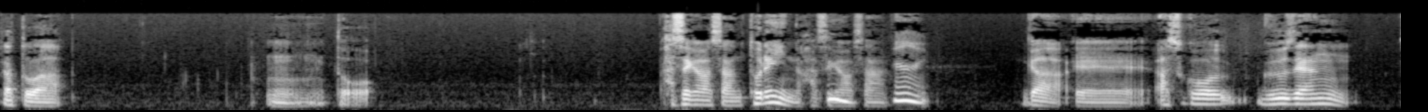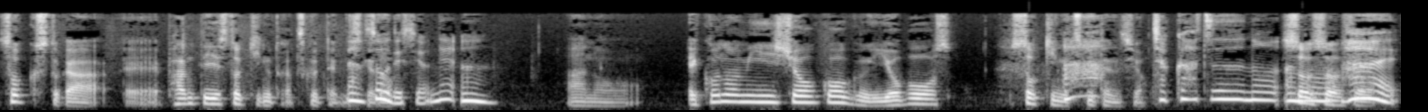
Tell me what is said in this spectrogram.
あとは、うーんと、長谷川さん、トレインの長谷川さんはい。が、えーあそこ偶然、ソックスとか、えーパンティーストッキングとか作ってるんですけど、あそうですよね。うん。あの、エコノミー症候群予防ストッキング作ってるんですよ。着発の、あの、そうそうそうはい。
